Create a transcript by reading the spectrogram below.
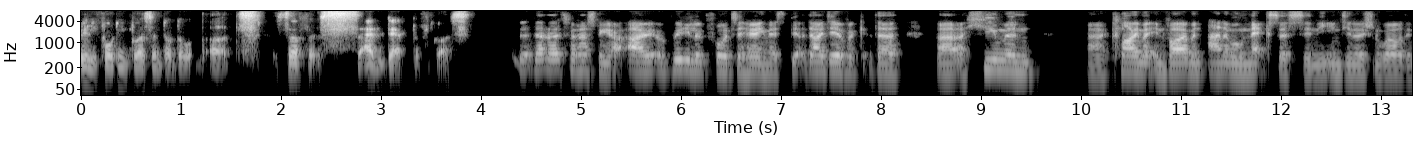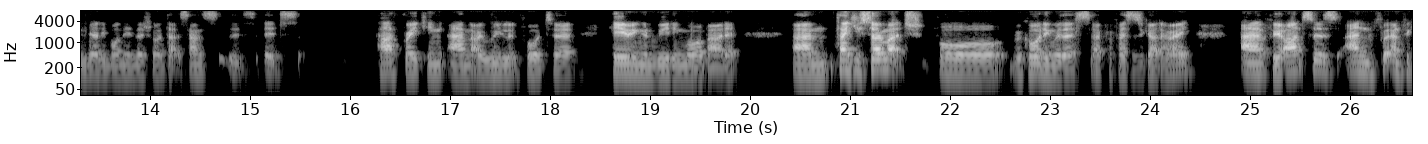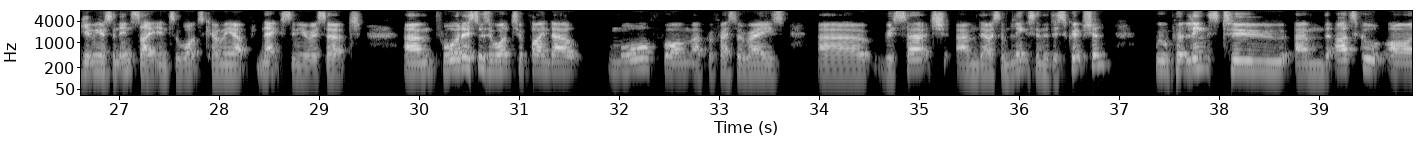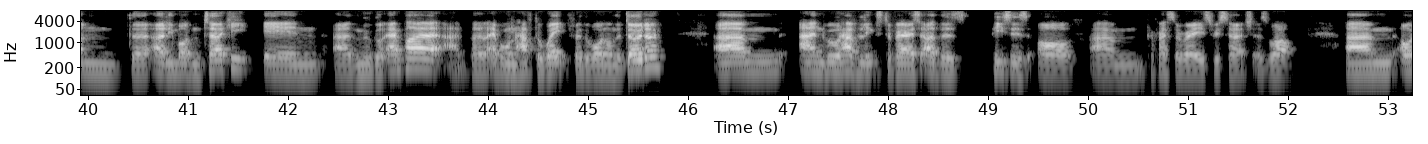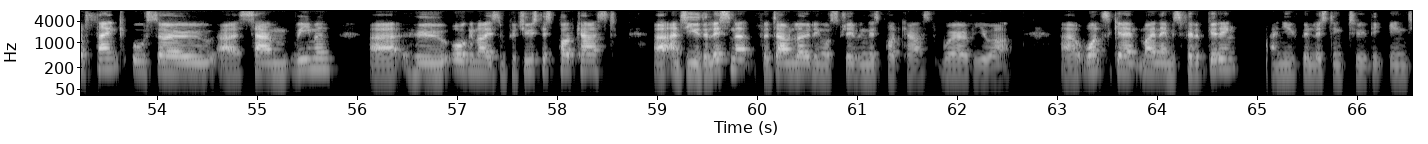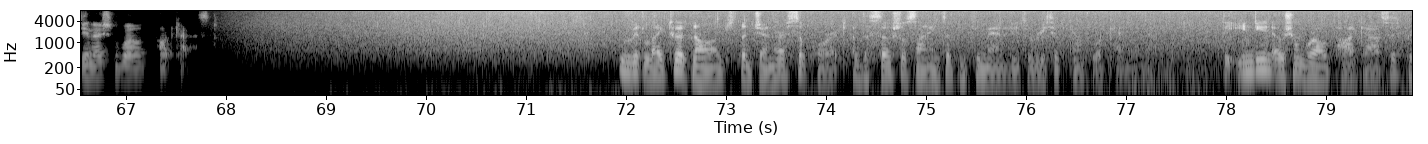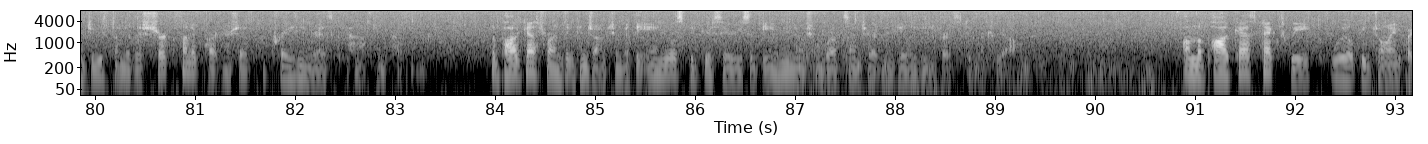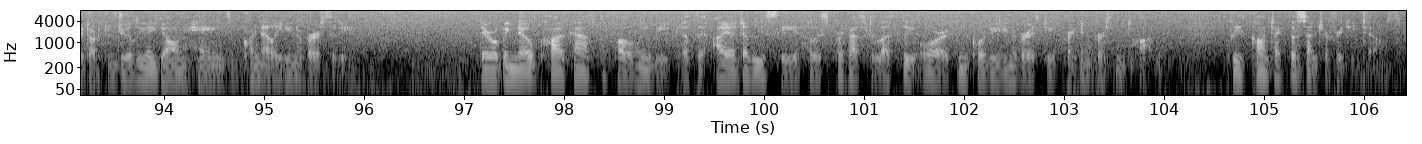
really 14% of the earth's surface and depth of course. That, that's fantastic. I really look forward to hearing this. The, the idea of a, the uh, human uh, climate environment animal nexus in the indian ocean world in the early modern indian world that sounds it's, it's pathbreaking and i really look forward to hearing and reading more about it um, thank you so much for recording with us, uh, Professor Sugata Ray, uh, for your answers and for, and for giving us an insight into what's coming up next in your research. Um, for listeners who want to find out more from uh, Professor Ray's uh, research, um, there are some links in the description. We'll put links to um, the article on the early modern Turkey in uh, the Mughal Empire, uh, but everyone will have to wait for the one on the Dodo. Um, and we'll have links to various others pieces of um, Professor Ray's research as well. Um, I want to thank also uh, Sam Riemann, uh, who organized and produced this podcast, uh, and to you, the listener, for downloading or streaming this podcast wherever you are. Uh, once again, my name is Philip Gooding, and you've been listening to the Indian Ocean World podcast. We would like to acknowledge the generous support of the Social Sciences and Humanities Research Council of Canada. The Indian Ocean World podcast is produced under the SSHRC funded partnership Appraising Risk Past and Present. The podcast runs in conjunction with the annual speaker series at the Indian Ocean World Center at McGill University, Montreal. On the podcast next week, we will be joined by Dr. Julia Yong Haynes of Cornell University. There will be no podcast the following week as the IOWC hosts Professor Leslie Orr of Concordia University for an in-person talk. Please contact the center for details.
